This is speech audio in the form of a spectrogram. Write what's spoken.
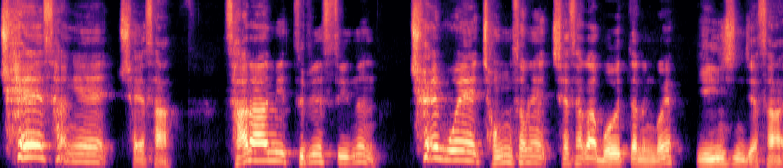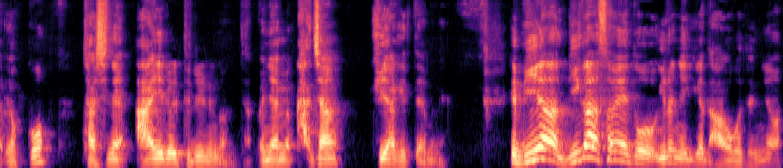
최상의 제사, 사람이 드릴 수 있는 최고의 정성의 제사가 뭐였다는 거예요? 이 인신 제사였고 자신의 아이를 드리는 겁니다. 왜냐하면 가장 귀하기 때문에. 미야 미가서에도 이런 얘기가 나오거든요.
